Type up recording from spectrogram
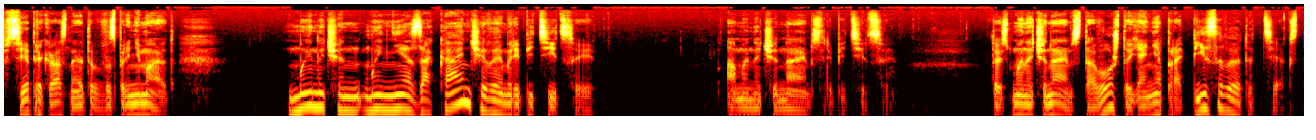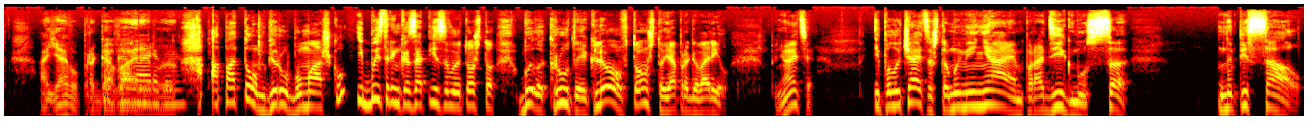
все прекрасно это воспринимают. Мы, начин... мы не заканчиваем репетиции, а мы начинаем с репетиции. То есть мы начинаем с того, что я не прописываю этот текст, а я его проговариваю. Проговариваю. А потом беру бумажку и быстренько записываю то, что было круто и клево в том, что я проговорил. Понимаете? И получается, что мы меняем парадигму с написал,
